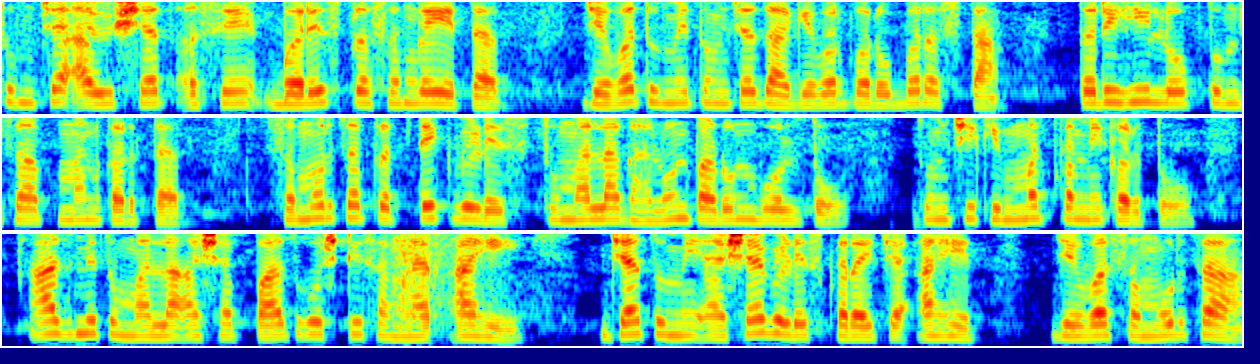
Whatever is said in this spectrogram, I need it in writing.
तुमच्या आयुष्यात असे बरेच प्रसंग येतात जेव्हा तुम्ही तुमच्या जागेवर बरोबर असता तरीही लोक तुमचा अपमान करतात. समोरचा प्रत्येक वेळेस तुम्हाला घालून पाडून बोलतो, तुमची किंमत कमी करतो. आज मी तुम्हाला अशा पाच गोष्टी सांगणार आहे ज्या तुम्ही अशा वेळेस करायच्या आहेत जेव्हा समोरचा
